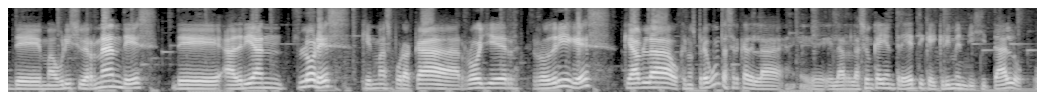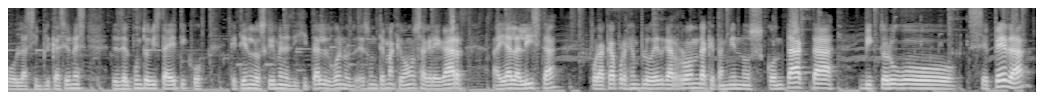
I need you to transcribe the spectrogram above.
de Mauricio Hernández, de Adrián Flores, quien más por acá, Roger Rodríguez, que habla o que nos pregunta acerca de la, eh, la relación que hay entre ética y crimen digital o, las implicaciones desde el punto de vista ético que tienen los crímenes digitales. Bueno, es un tema que vamos a agregar ahí a la lista. Por acá, por ejemplo, Edgar Ronda, que también nos contacta. Víctor Hugo Cepeda,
